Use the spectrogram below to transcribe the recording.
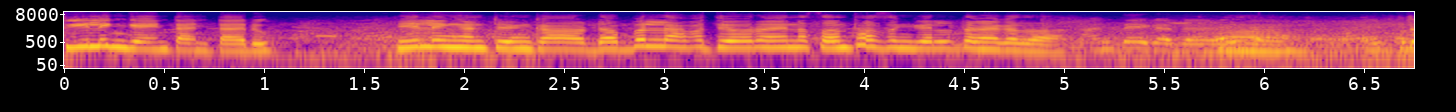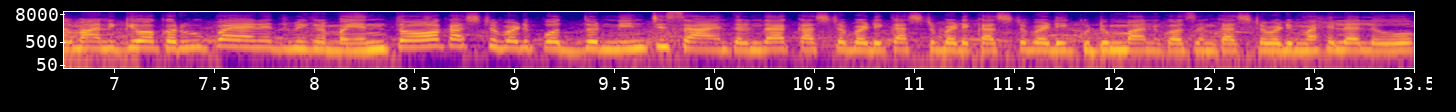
ఫీలింగ్ ఏంటంటారు? ఫీలింగ్ అంటే ఇంకా డబ్బులు లేకపోతే ఎవరైనా సంతోషంగా వెళ్ళటమే కదా. అంతే కదా. ఇప్పుడు మనకి ఒక రూపాయి అనేది మీకు ఎంతో కష్టపడి పొద్దున్న నుంచి సాయంత్రం దాకా కష్టపడి కష్టపడి కష్టపడి కుటుంబాని కోసం కష్టపడి మహిళలు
